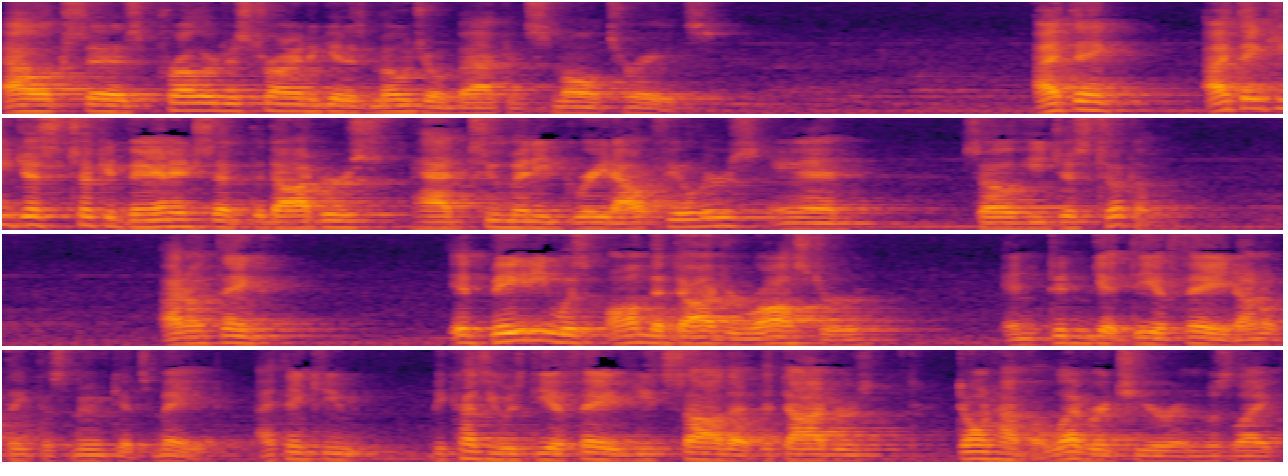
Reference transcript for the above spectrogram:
Alex says Preller just trying to get his mojo back in small trades. I think I think he just took advantage that the Dodgers had too many great outfielders, and so he just took them. I don't think if Beaty was on the Dodger roster and didn't get DFA'd, I don't think this move gets made. I think he, because he was DFA'd, he saw that the Dodgers don't have the leverage here and was like,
